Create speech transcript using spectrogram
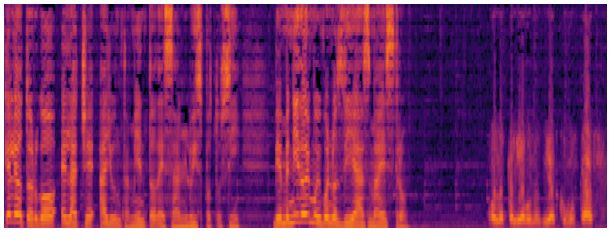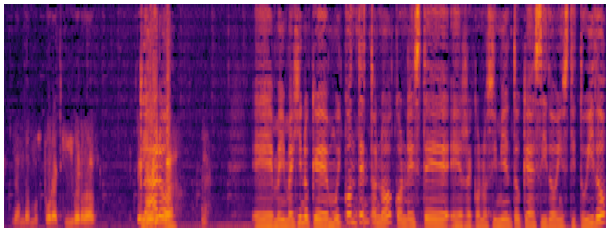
que le otorgó el H Ayuntamiento de San Luis Potosí. Bienvenido y muy buenos días, maestro. Hola, Talia, buenos días, ¿cómo estás? Ya andamos por aquí, ¿verdad? claro. Eh, me imagino que muy contento, ¿no? Con este eh, reconocimiento que ha sido instituido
